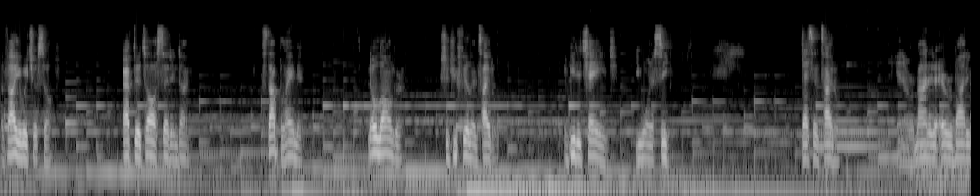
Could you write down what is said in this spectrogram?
evaluate yourself after it's all said and done. Stop blaming. No longer should you feel entitled and be the change you want to see. That's entitled. And a reminder to everybody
